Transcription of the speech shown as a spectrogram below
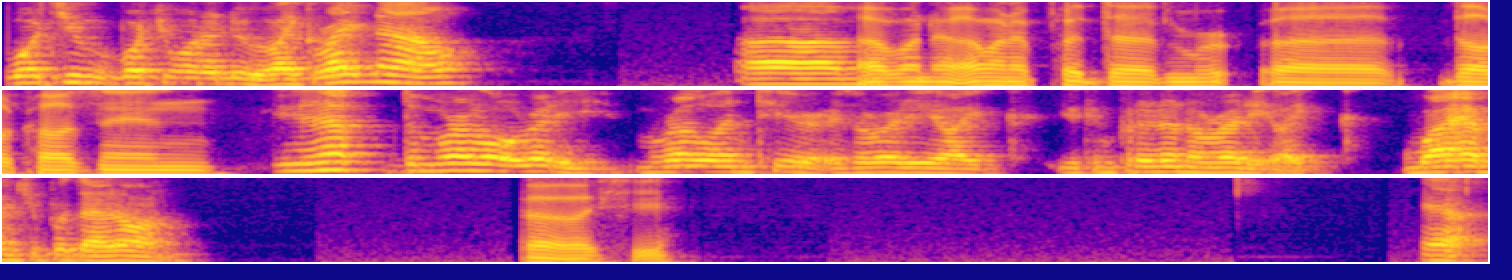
what you what you want to do. Like right now, um, I wanna I wanna put the uh Vel'Koz in. you have the Morello already. Morello and tear is already like you can put it in already. Like why haven't you put that on? Oh, I see. Yeah.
